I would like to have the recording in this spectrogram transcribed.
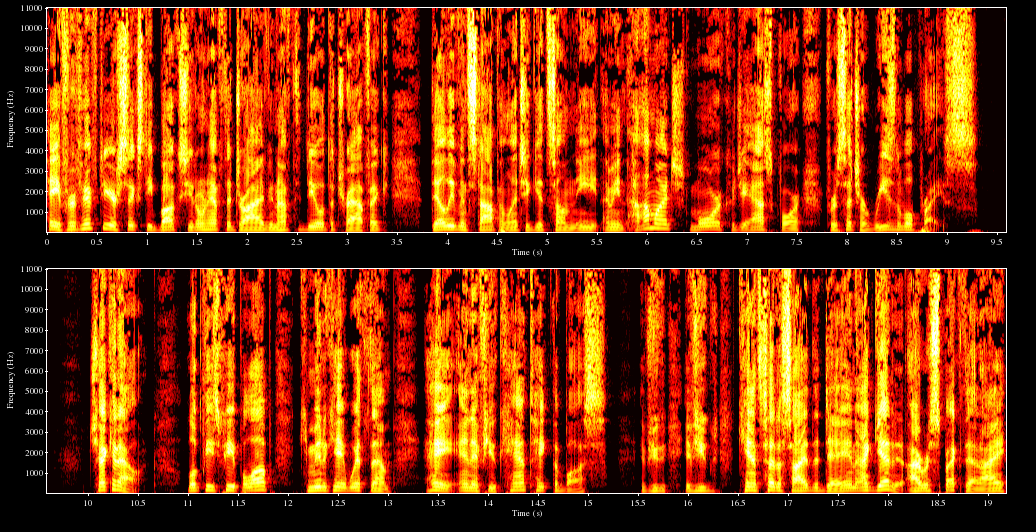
Hey, for 50 or 60 bucks, you don't have to drive. You don't have to deal with the traffic. They'll even stop and let you get something to eat. I mean, how much more could you ask for for such a reasonable price? Check it out. Look these people up, communicate with them. Hey, and if you can't take the bus, if you if you can't set aside the day, and I get it, I respect that. I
